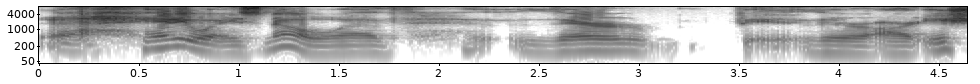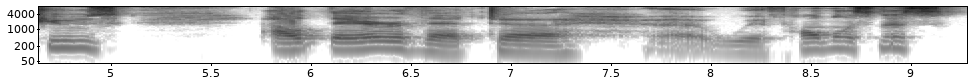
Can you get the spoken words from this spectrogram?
anyways, no, uh, there there are issues out there that uh, uh, with homelessness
